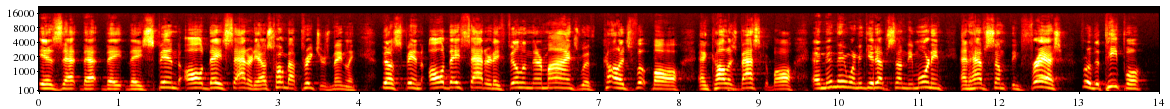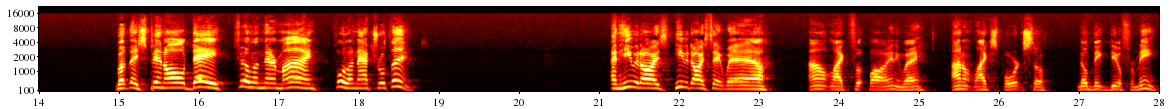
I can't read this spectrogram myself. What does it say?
is that, that they, they spend all day Saturday. I was talking about preachers mainly. They'll spend all day Saturday filling their minds with college football and college basketball, and then they want to get up Sunday morning and have something fresh for the people, but they spend all day filling their mind full of natural things. And he would always he would always say, "Well, I don't like football anyway. I don't like sports, so no big deal for me."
